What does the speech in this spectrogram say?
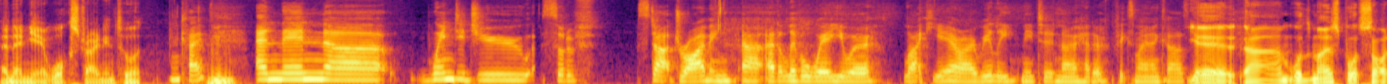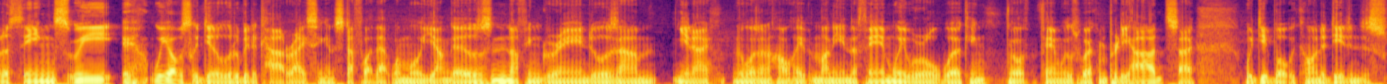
and then, yeah, walked straight into it. Okay. And then uh, when did you sort of start driving uh, at a level where you were like, yeah, I really need to know how to fix my own cars? Yeah, um, well, the motorsport side of things, we we obviously did a little bit of kart racing and stuff like that when we were younger. It was nothing grand. It was, um, you know, there wasn't a whole heap of money in the family. We were all working, well, family was working pretty hard, so we did what we kind of did and just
